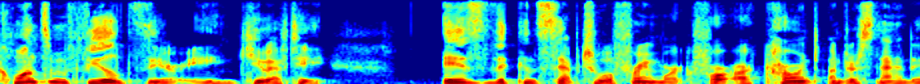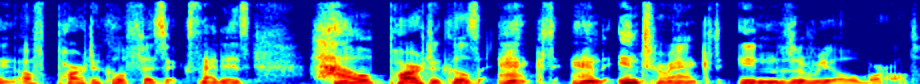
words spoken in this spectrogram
Quantum field theory, QFT, is the conceptual framework for our current understanding of particle physics, that is, how particles act and interact in the real world.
